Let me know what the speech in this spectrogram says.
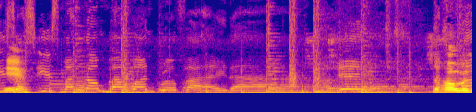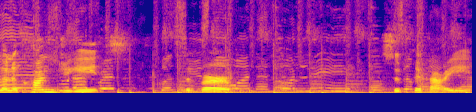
Okay? So how we're going to conjugate the verb se préparer.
